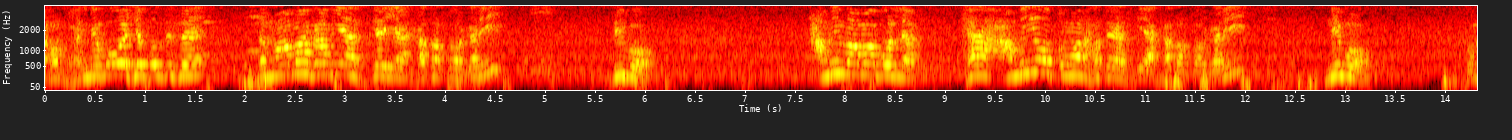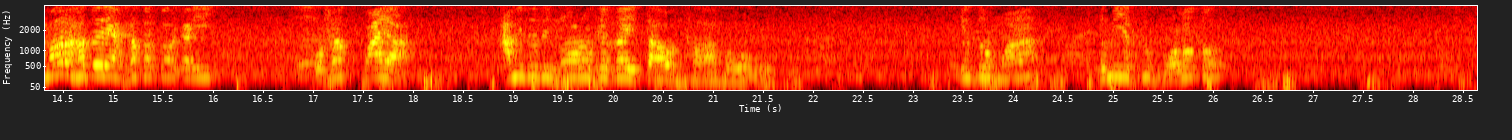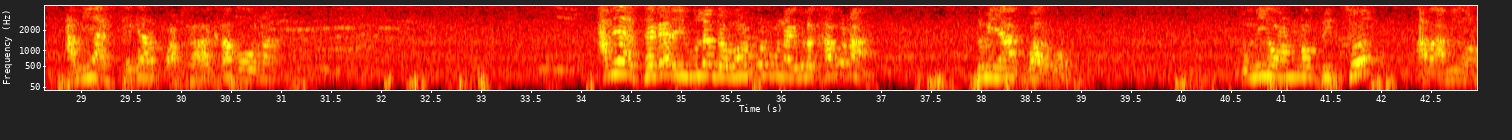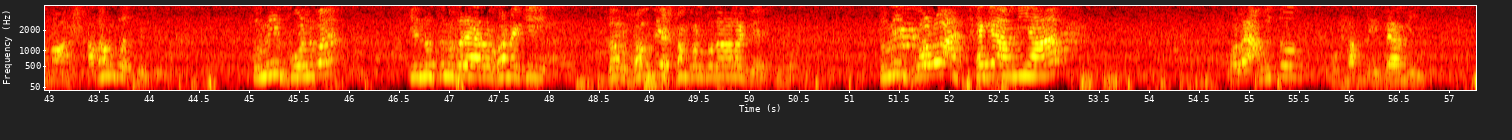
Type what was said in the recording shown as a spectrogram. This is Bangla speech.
এখন ভাগ্নে বউ এসে বলতেছে যে মামাকে আমি আজকে এক হাতা তরকারি দিব। আমি মামা বললাম হ্যাঁ আমিও তোমার হাতে আজকে এক হাতা তরকারি নিব। তোমার হাতের এক হাতা তরকারি প্রসাদ পায়া আমি যদি নরকে যাই, তাও চাবো কিন্তু মা, তুমি একটু বলো তো আমি আজ থেকে আর পাঠা খাব না। আমি আজ থেকে আর এগুলো ব্যবহার করব না, এগুলো খাব না। তুমি একবার বলো। তুমি অন্ন দিচ্ছ আর আমি অন্ন সাধন করতেছি। তুমি বলবা কি নতুন করে আর ওখানে কি জল ফল দিয়ে সংকল্প দেওয়া লাগবে? তুমি বলো আজ থেকে আমি আর বলে আমি তো প্রসাদ নিতামই।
